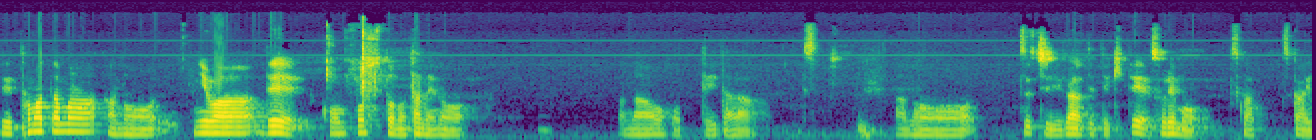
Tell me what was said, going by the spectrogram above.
で、たまたま、あの、庭でコンポストのための穴を掘っていたら、あの、土が出てきて、それも使、使い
